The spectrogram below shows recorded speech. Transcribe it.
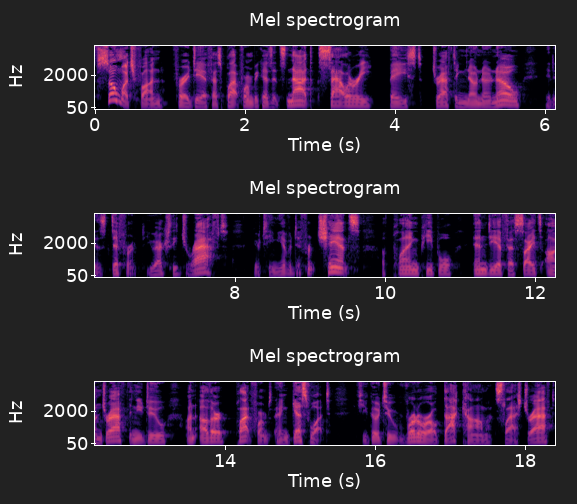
so much fun for a DFS platform because it's not salary based drafting. No, no, no. It is different. You actually draft your team. You have a different chance of playing people in DFS sites on draft than you do on other platforms. And guess what? If you go to rotoworld.com slash draft,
